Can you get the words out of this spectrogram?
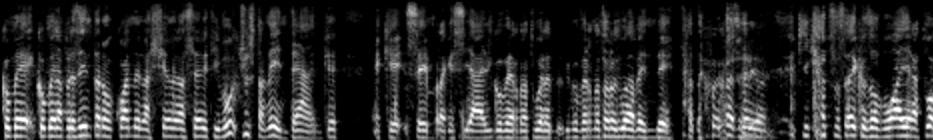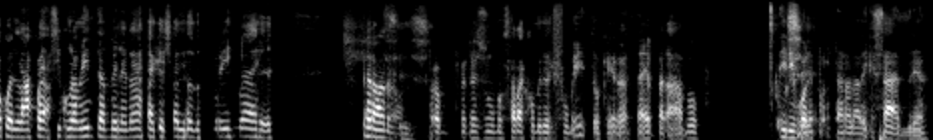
come, come la presentano qua nella scena della serie TV, giustamente anche è che sembra che sia il governatore, il governatore della vendetta da quando Sì. arriva, chi cazzo sai cosa vuoi, era tua quell'acqua sicuramente avvelenata che ci hai dato prima e... però no, Sì, sì. però presumo sarà come nel fumetto che in realtà è bravo e li Sì. vuole portare ad Alexandria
